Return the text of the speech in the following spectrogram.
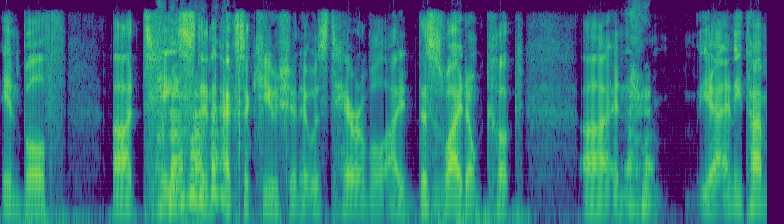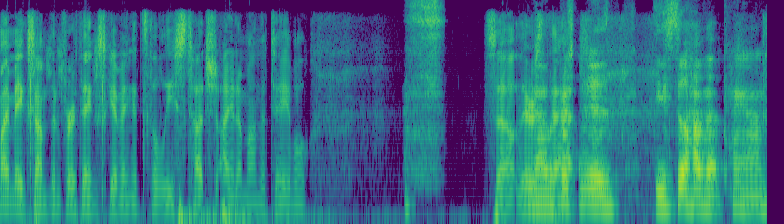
in both uh, taste and execution. It was terrible. I this is why I don't cook. Uh, and yeah, anytime I make something for Thanksgiving, it's the least touched item on the table. So there's now the that. question is, do you still have that pan?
